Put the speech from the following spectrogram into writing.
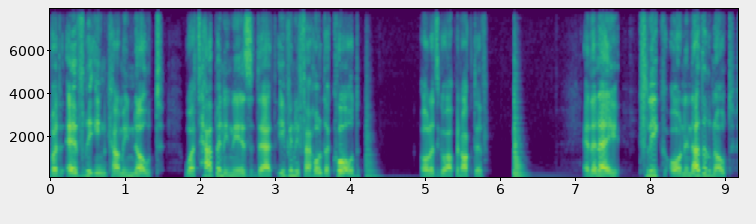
but every incoming note, what's happening is that even if I hold a chord, or let's go up an octave, and then I click on another note,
